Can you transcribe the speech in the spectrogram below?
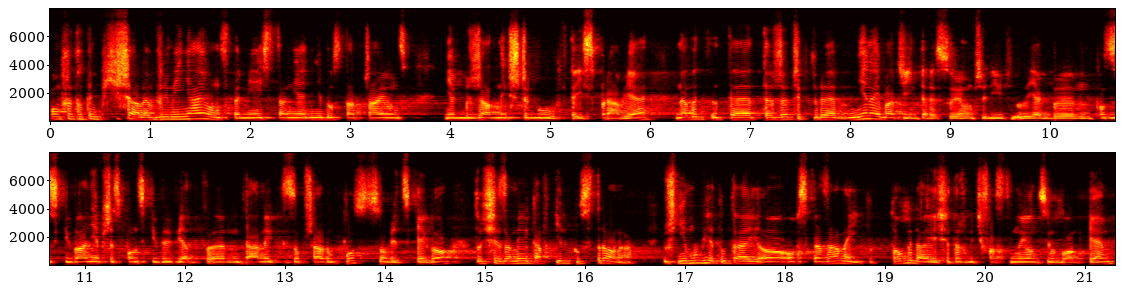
Pomfret o tym pisze, ale wymieniając te miejsca, nie, nie dostarczając jakby żadnych szczegółów w tej sprawie. Nawet te, te rzeczy, które mnie najbardziej interesują, czyli jakby pozyskiwanie przez polski wywiad danych z obszaru postsowieckiego, to się zamyka w kilku stronach. Już nie mówię tutaj o, o wskazanej, to, to wydaje się też być fascynującym wątkiem,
